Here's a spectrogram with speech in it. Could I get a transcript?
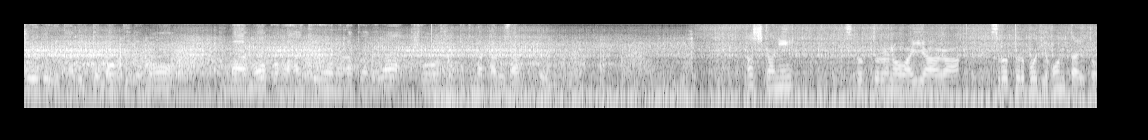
収力より軽いと思うけども今のこの排気量の中では標準的な軽さって思う確かにスロットルのワイヤーがスロットルボディ本体と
